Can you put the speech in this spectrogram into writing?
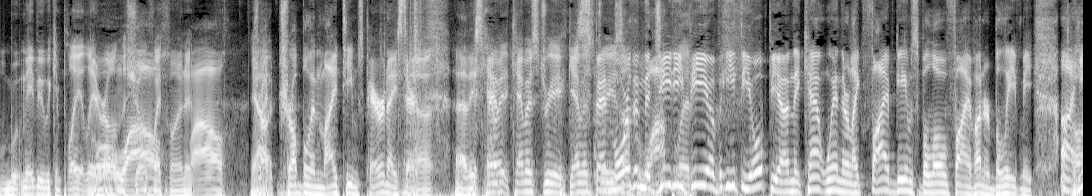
maybe we can play it later on in the show if I find it. Wow. Yeah. Tr- trouble in my team's paradise there. Uh, they The spend, chemi- chemistry, chemistry spend more than the Waplin. GDP of Ethiopia, and they can't win. They're like five games below 500. Believe me. Uh, Oh, he-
